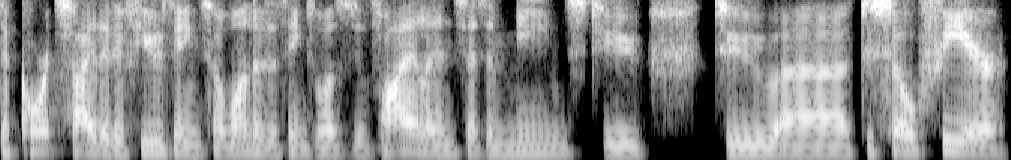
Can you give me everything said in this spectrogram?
the court cited a few things. So one of the things was violence as a means to to uh, to sow fear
